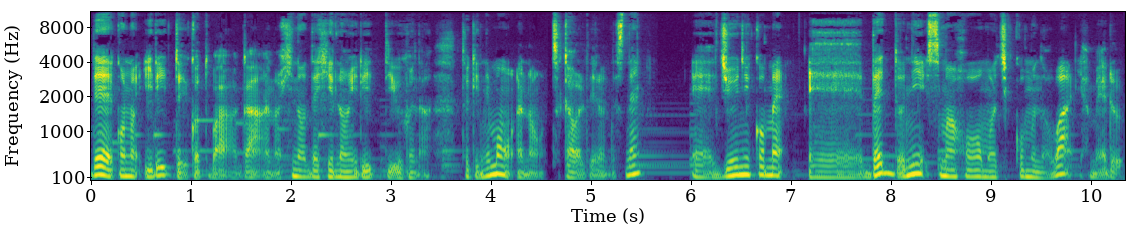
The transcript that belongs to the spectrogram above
で、この入りという言葉が、あの、日の出、日の入りっていう風な時にも、あの、使われているんですね。えー、12個目、えー、ベッドにスマホを持ち込むのはやめる。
